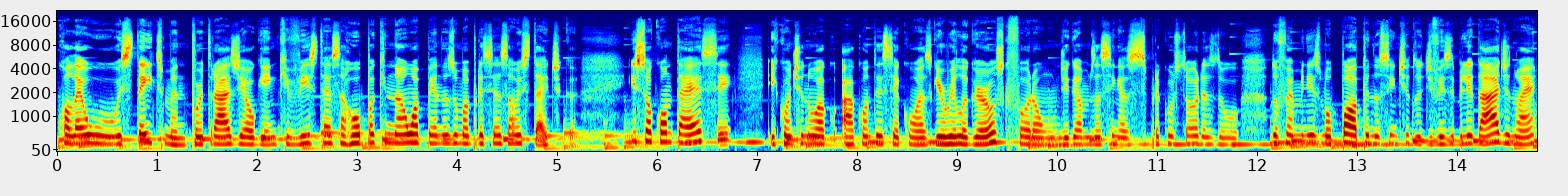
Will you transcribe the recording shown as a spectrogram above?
qual é o statement por trás de alguém que vista essa roupa que não apenas uma apreciação estética. Isso acontece e continua a acontecer com as Guerrilla Girls, que foram, digamos assim, as precursoras do, do feminismo pop no sentido de visibilidade, não é?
